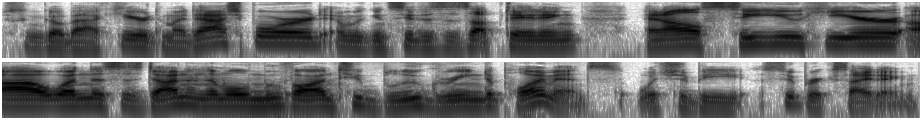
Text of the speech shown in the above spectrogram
just going to go back here to my dashboard and we can see this is updating. And I'll see you here uh, when this is done and then we'll move on to blue-green deployments, which should be super exciting.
